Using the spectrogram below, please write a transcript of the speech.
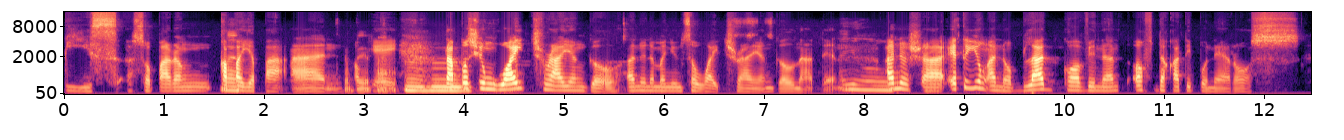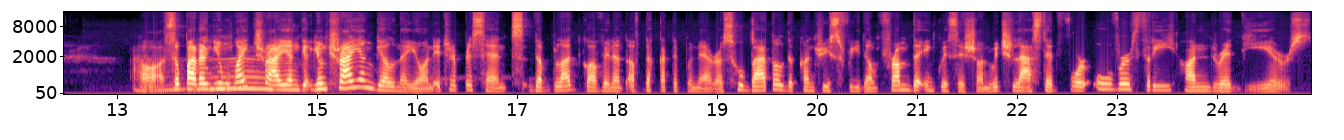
peace. So, parang kapayapaan. kapayapaan. Okay. Mm-hmm. Tapos, yung white triangle. Ano naman yung sa white triangle natin? Ayun. Ano siya? Ito yung ano, blood covenant of the Katipuneros. Uh, so parang yung white ah. triangle, yung triangle na yon, it represents the blood covenant of the Katipuneros who battled the country's freedom from the Inquisition which lasted for over 300 years.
